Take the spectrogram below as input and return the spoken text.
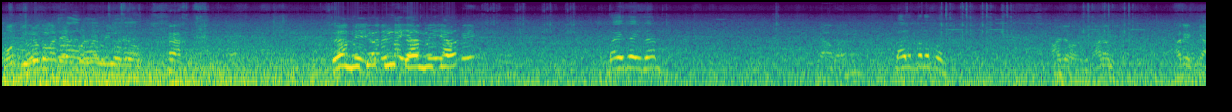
बहुत दिनों के बाद एयरपोर्ट में मिल रहे हो। भाई। भाई इधर इधर क्या बात है? बाहर ऊपर ऊपर। आ जाओ आराम से। अरे क्या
